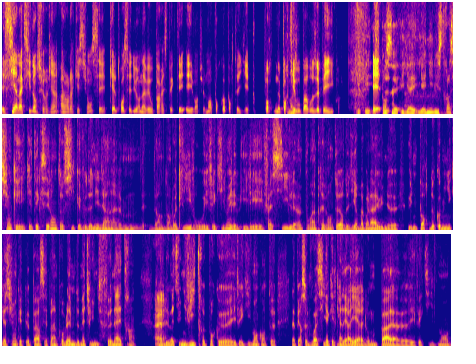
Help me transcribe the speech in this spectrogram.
Et si un accident survient, alors la question c'est quelle procédure n'avez-vous pas respectée et éventuellement pourquoi ne portiez-vous pas vos EPI quoi? je pense qu'il y, a une illustration qui est, excellente aussi que vous donnez dans, votre livre où effectivement il est, facile pour un préventeur de dire bah voilà une, une porte de communication quelque part c'est pas un problème de mettre une fenêtre euh, de mettre une vitre pour que, effectivement, quand euh, la personne voit s'il y a quelqu'un derrière et donc pas, euh, effectivement,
